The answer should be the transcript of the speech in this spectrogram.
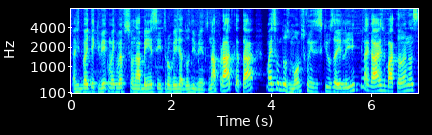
a gente vai ter que ver como é que vai funcionar bem esse trovejador de vento na prática, tá? Mas são dos mobs com skills ali legais, bacanas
